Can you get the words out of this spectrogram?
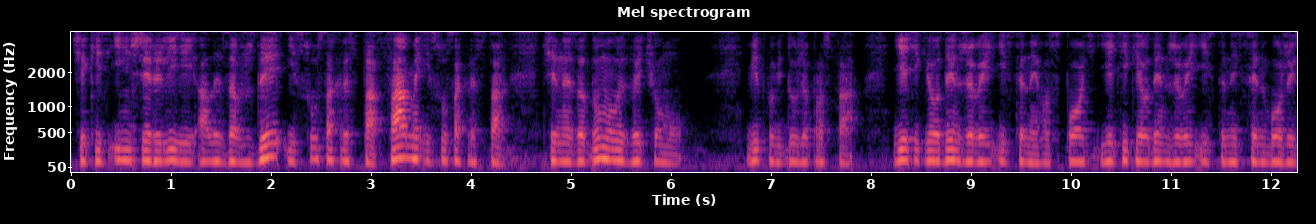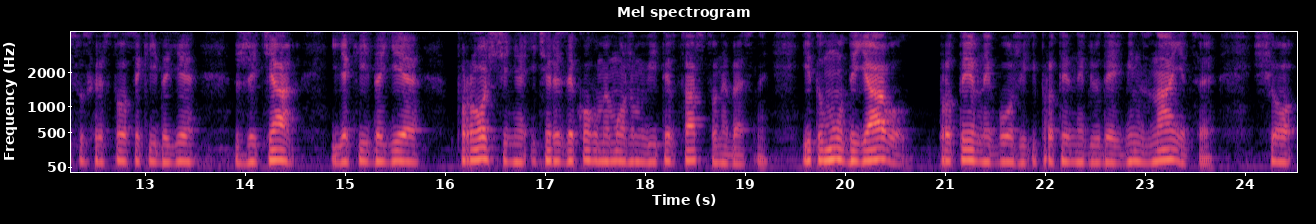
чи якісь інші релігії, але завжди Ісуса Христа, саме Ісуса Христа. Чи не задумались ви чому? Відповідь дуже проста. Є тільки один живий істинний Господь, є тільки один живий істинний Син Божий Ісус Христос, який дає життя, який дає прощення, і через якого ми можемо війти в Царство Небесне. І тому диявол, противник Божий і противник людей, він знає це, що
